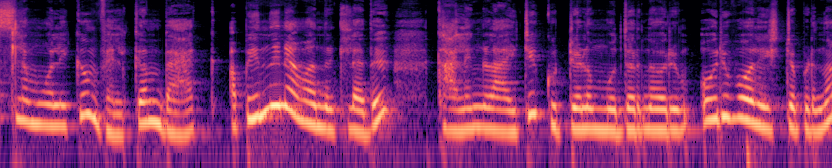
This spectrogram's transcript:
അസ്സാം വെൽക്കം ബാക്ക്. അപ്പോൾ ഇന്ന് ഞാൻ വന്നിട്ടുള്ളത് കാലങ്ങളായിട്ട് കുട്ടികളും മുതിർന്നവരും ഒരുപോലെ ഇഷ്ടപ്പെടുന്ന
